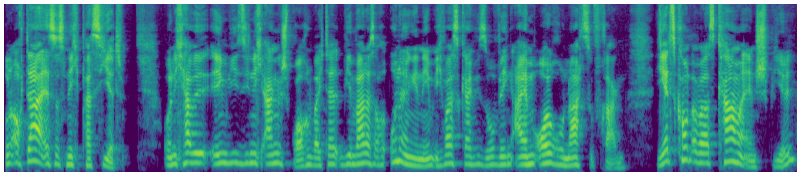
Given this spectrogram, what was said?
Und auch da ist es nicht passiert. Und ich habe irgendwie sie nicht angesprochen, weil ich da, mir war das auch unangenehm. Ich weiß gar nicht wieso, wegen einem Euro nachzufragen. Jetzt kommt aber das Karma ins Spiel.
